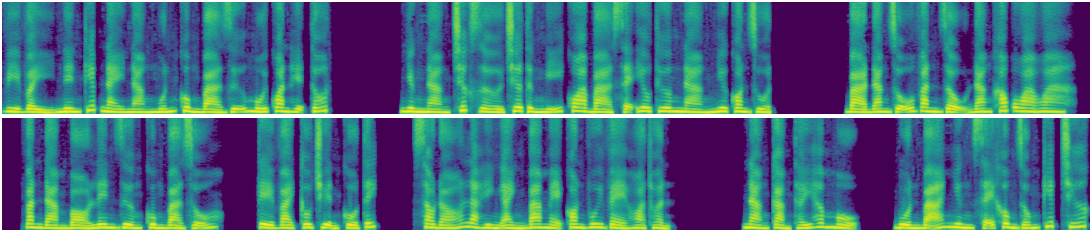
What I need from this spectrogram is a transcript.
vì vậy nên kiếp này nàng muốn cùng bà giữ mối quan hệ tốt. Nhưng nàng trước giờ chưa từng nghĩ qua bà sẽ yêu thương nàng như con ruột. Bà đang dỗ văn dậu đang khóc oa oa. Văn đàm bỏ lên giường cùng bà dỗ, kể vài câu chuyện cổ tích, sau đó là hình ảnh ba mẹ con vui vẻ hòa thuận. Nàng cảm thấy hâm mộ, buồn bã nhưng sẽ không giống kiếp trước,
